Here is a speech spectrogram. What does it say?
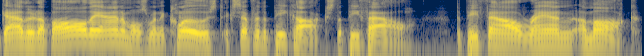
gathered up all the animals when it closed, except for the peacocks, the peafowl. The peafowl ran amok,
